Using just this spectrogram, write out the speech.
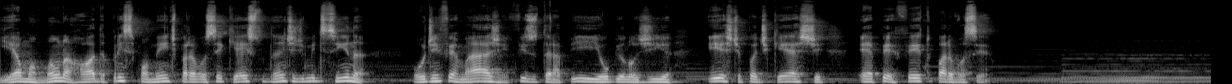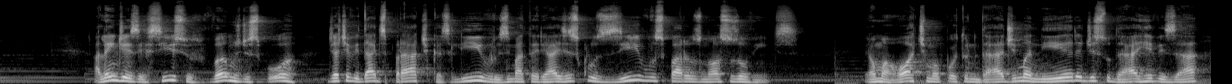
e é uma mão na roda, principalmente para você que é estudante de medicina, ou de enfermagem, fisioterapia ou biologia. Este podcast é perfeito para você. Além de exercícios, vamos dispor de atividades práticas, livros e materiais exclusivos para os nossos ouvintes. É uma ótima oportunidade e maneira de estudar e revisar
